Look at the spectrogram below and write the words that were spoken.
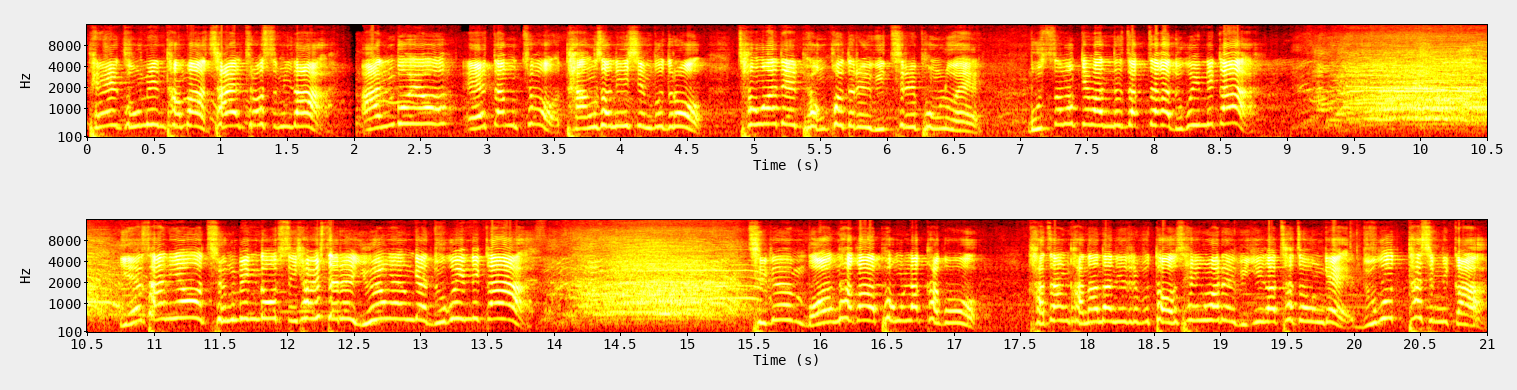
대국민 담화 잘 들었습니다. 안 보여? 애당초 당선인 신분으로 청와대 병커들의 위치를 폭로해 못 써먹게 만든 작자가 누구입니까? 예산이요 증빙도 없이 혈세를 유용해온 게 누구입니까? 지금 원화가 폭락하고 가장 가난한 이들부터 생활의 위기가 찾아온 게 누구 탓입니까?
